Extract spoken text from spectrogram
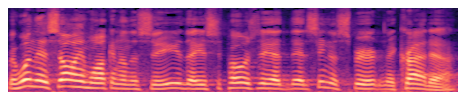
But when they saw him walking on the sea, they supposed they had, they had seen a spirit, and they cried out.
